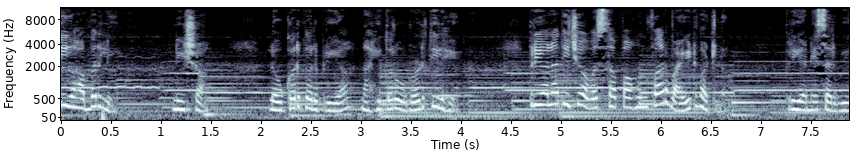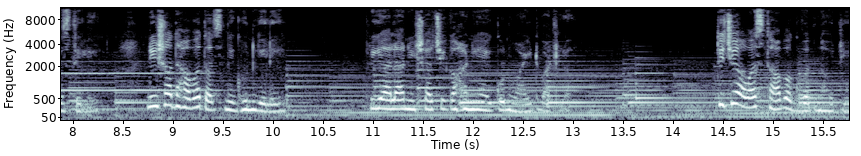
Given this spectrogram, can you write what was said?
ती घाबरली. निशा लवकर कर प्रिया नाहीतर ओरडतील हे. प्रियाला तिची अवस्था पाहून फार वाईट वाटलं. प्रियाने सर्व्हिस दिली. निशा धावतच निघून गेली. प्रियाला निशाची कहाणी ऐकून वाईट वाटलं. तिची अवस्था बघवत नव्हती.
